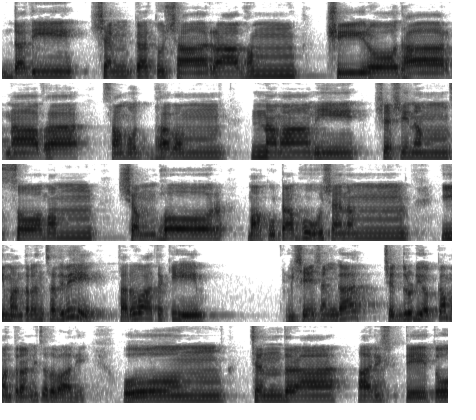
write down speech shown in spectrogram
దది శంకతుషారాభం క్షీరోధార్నాభ సముద్భవం నమామి శశినం సోమం శంభోర్ మకుటభూషణం. ఈ మంత్రం చదివి తరువాతకి విశేషంగా చంద్రుడి యొక్క మంత్రాన్ని చదవాలి. ఓం చంద్ర అరిష్టేతో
